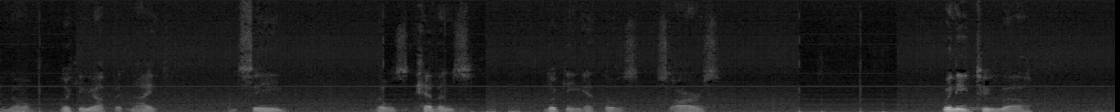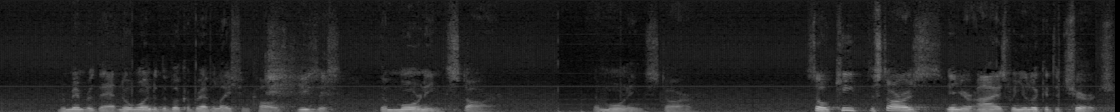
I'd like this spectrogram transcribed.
you know, looking up at night and seeing those heavens, looking at those stars? We need to uh, remember that. No wonder the book of Revelation calls Jesus the morning star. The morning star. So keep the stars in your eyes when you look at the church.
